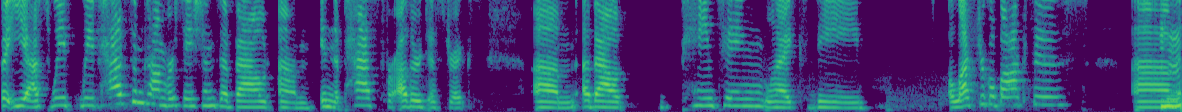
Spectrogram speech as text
but yes we've we've had some conversations about um, in the past for other districts um, about painting like the electrical boxes um, mm-hmm.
